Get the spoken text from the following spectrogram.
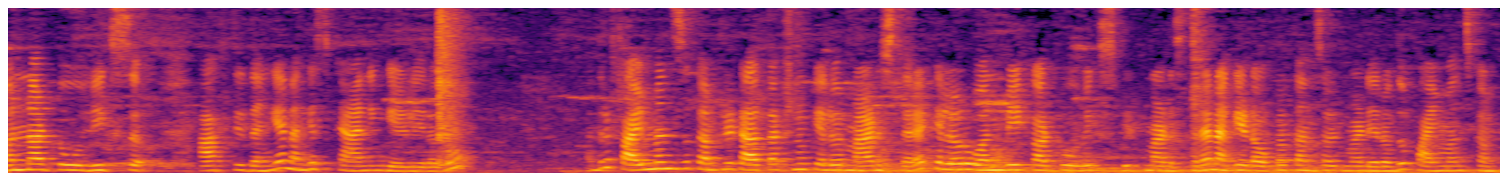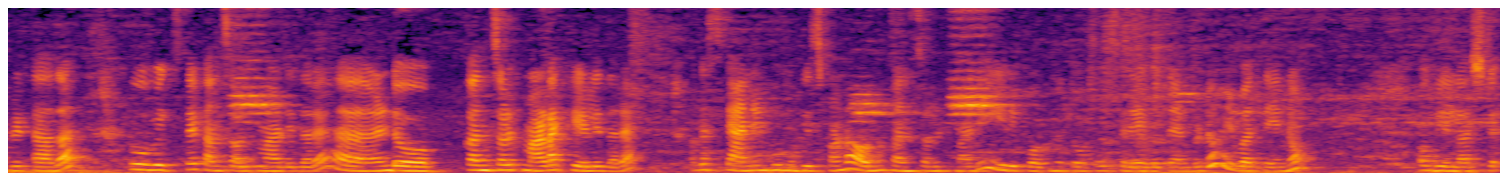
one or two weeks ಆಗ್ತಿದ್ದಂಗೆ ನನಗೆ ಸ್ಕ್ಯಾನಿಂಗ್ ಹೇಳಿರೋದು. ಅಂದರೆ ಫೈವ್ ಮಂತ್ಸ್ ಕಂಪ್ಲೀಟ್ ಆದ ತಕ್ಷಣ ಕೆಲವ್ರು ಮಾಡಿಸ್ತಾರೆ. ಕೆಲವರು one week or two weeks ಬಿಟ್ಟು ಮಾಡಿಸ್ತಾರೆ. ನನಗೆ ಡಾಕ್ಟರ್ ಕನ್ಸಲ್ಟ್ ಮಾಡಿರೋದು ಫೈವ್ ಮಂತ್ಸ್ ಕಂಪ್ಲೀಟ್ ಆದ ಟೂ ವೀಕ್ಸ್ಗೆ ಕನ್ಸಲ್ಟ್ ಮಾಡಿದ್ದಾರೆ. ಆ್ಯಂಡ್ ಕನ್ಸಲ್ಟ್ ಮಾಡೋಕ್ಕೆ ಹೇಳಿದ್ದಾರೆ. ಆಗ ಸ್ಕ್ಯಾನಿಂಗು ಮುಗಿಸ್ಕೊಂಡು ಅವ್ರನ್ನೂ ಕನ್ಸಲ್ಟ್ ಮಾಡಿ ಈ ರಿಪೋರ್ಟ್ನ ತೋರಿಸೋದು ಸರಿಯಾಗುತ್ತೆ ಅಂದ್ಬಿಟ್ಟು ಇವತ್ತೇನು ಹೋಗಲಿಲ್ಲ ಅಷ್ಟೇ.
